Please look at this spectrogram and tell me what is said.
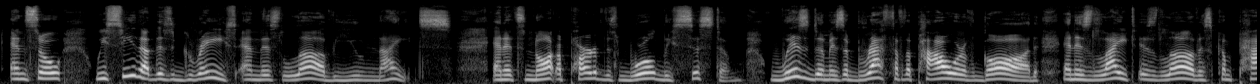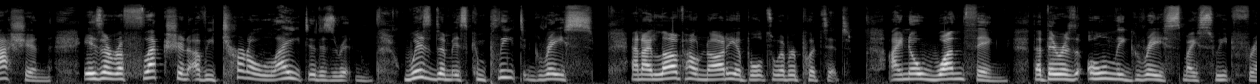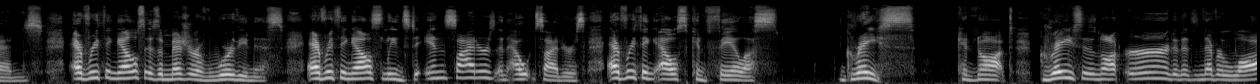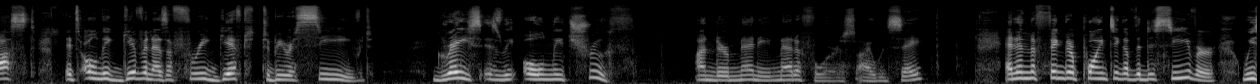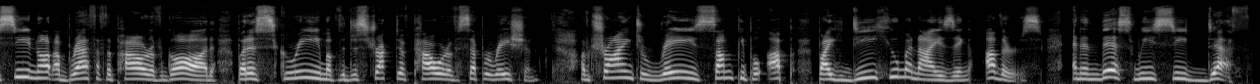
And so we see that this grace and this love unites, and it's not a part of this worldly system. Wisdom is a breath of the power of God, and His light is love, is compassion, is a reflection of eternal light, it is written. Wisdom is complete grace. And I love how Nadia Bolz-Weber puts it. I know one thing, that there is only grace, my sweet friends. Everything else is a measure of worthiness. Everything else leads to insiders and outsiders. Everything else can fail us. Grace cannot. Grace is not earned and it's never lost. It's only given as a free gift to be received. Grace is the only truth, under many metaphors, I would say. And in the finger pointing of the deceiver, we see not a breath of the power of God, but a scream of the destructive power of separation, of trying to raise some people up by dehumanizing others. And in this, we see death.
